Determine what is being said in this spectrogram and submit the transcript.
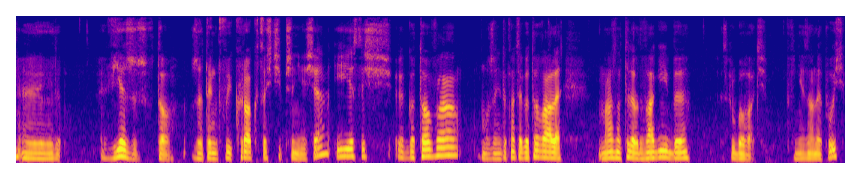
yy, wierzysz w to, że ten twój krok coś ci przyniesie i jesteś gotowa, może nie do końca gotowa, ale masz na tyle odwagi, by spróbować w nieznane pójść.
